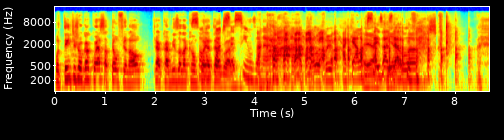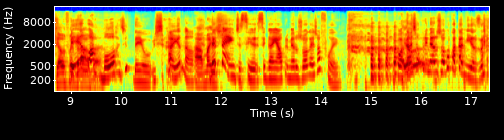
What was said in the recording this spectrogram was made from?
Ou tente jogar com essa até o final, que é a camisa da Só campanha não até pode agora. ser cinza, né? Aquela foi, Aquela É, 6x0 aquela- pro Vasco. Aquela foi Pelo braba. amor de Deus. Aí não. Ah, mas- Depende. Se, se ganhar o primeiro jogo, aí já foi. O importante é o primeiro jogo com a camisa.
